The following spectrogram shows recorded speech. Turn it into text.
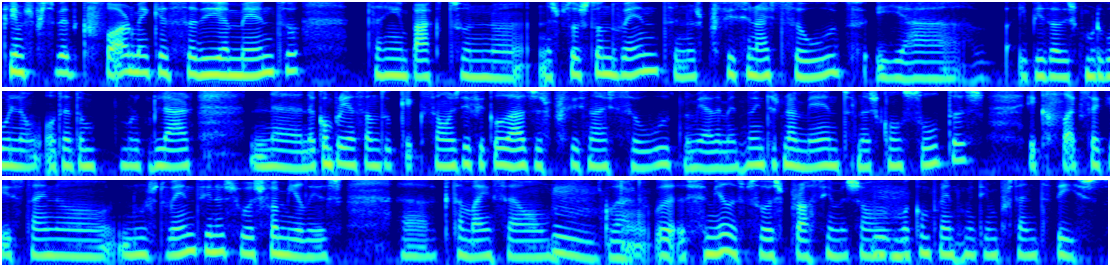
Queríamos perceber de que forma é que esse adiamento tem impacto nas pessoas que estão doentes, nos profissionais de saúde e há episódios que mergulham ou tentam mergulhar na, na compreensão do que, é que, são as dificuldades dos profissionais de saúde, nomeadamente no internamento, nas consultas e que reflexo é que isso tem no, nos doentes e nas suas famílias, uh, que também são hum, claro. as famílias, pessoas próximas, são uhum. uma componente muito importante disto.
